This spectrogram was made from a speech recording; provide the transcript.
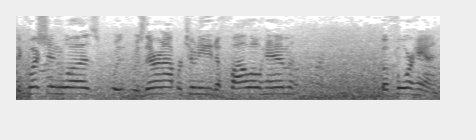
The question was, was, was there an opportunity to follow him beforehand?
